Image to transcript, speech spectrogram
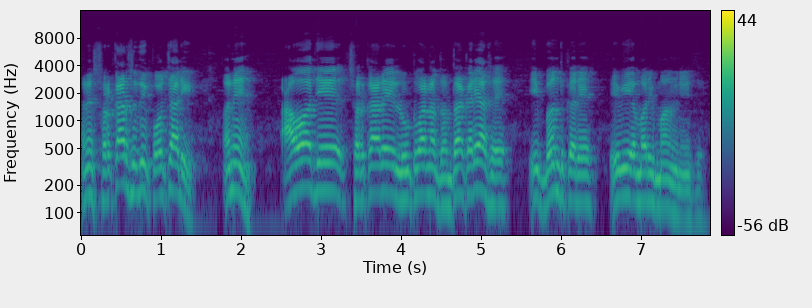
અને સરકાર સુધી પહોંચાડી અને આવા જે સરકારે લૂંટવાના ધંધા કર્યા છે, એ બંધ કરે એવી અમારી માંગણી છે.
